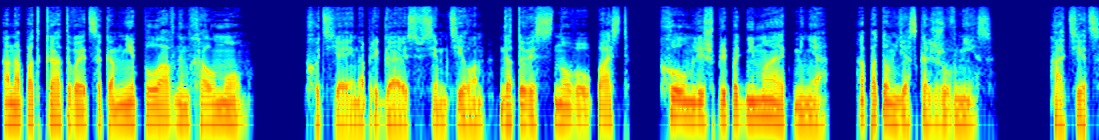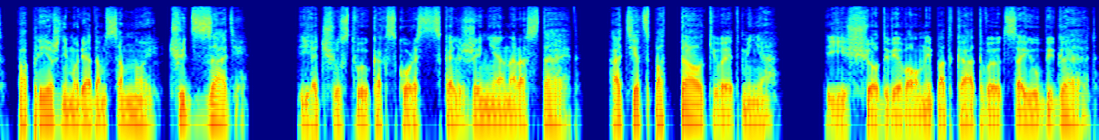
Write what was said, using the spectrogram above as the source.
Она подкатывается ко мне плавным холмом. Хоть я и напрягаюсь всем телом, готовясь снова упасть, холм лишь приподнимает меня, а потом я скольжу вниз. Отец по-прежнему рядом со мной, чуть сзади. Я чувствую, как скорость скольжения нарастает. Отец подталкивает меня. Еще две волны подкатываются и убегают.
